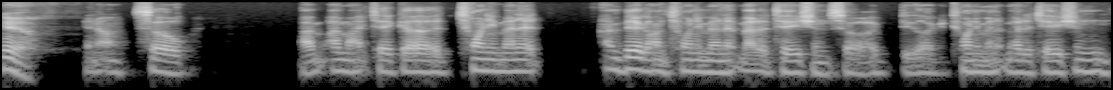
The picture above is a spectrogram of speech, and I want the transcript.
Yeah. You know, so I, I might take a 20 minute I'm big on 20 minute meditation. So I do like a 20 minute meditation.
